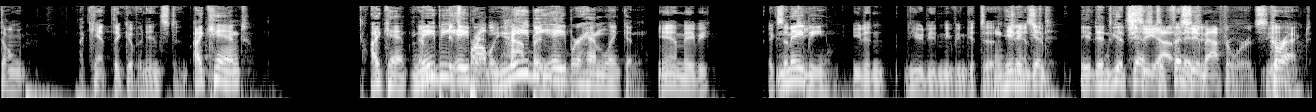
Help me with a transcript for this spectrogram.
don't. I can't think of an instant. I can't. I can't. Maybe it's Abra- probably maybe happened. Abraham Lincoln. Yeah, maybe. Except Maybe. he, he didn't. He didn't even get to. He didn't get to he didn't get a chance see, to finish see him it. afterwards. yeah. Correct.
